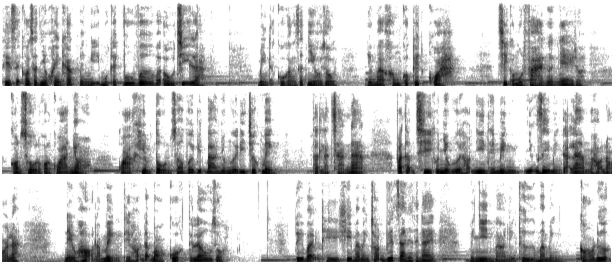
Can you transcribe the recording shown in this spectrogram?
thì sẽ có rất nhiều khoảnh khắc mình nghĩ một cách vu vơ và ấu trĩ là mình đã cố gắng rất nhiều rồi nhưng mà không có kết quả. Chỉ có một vài người nghe thôi. Con số nó còn quá nhỏ, quá khiêm tốn so với biết bao nhiêu người đi trước mình. Thật là chán nản và thậm chí có nhiều người họ nhìn thấy mình những gì mình đã làm và họ nói là nếu họ là mình thì họ đã bỏ cuộc từ lâu rồi tuy vậy thì khi mà mình chọn viết ra như thế này, mình nhìn vào những thứ mà mình có được,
